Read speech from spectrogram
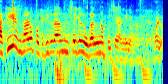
Aquí es raro porque aquí te dan un sello en lugar de una pulsera, miren. Bueno.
